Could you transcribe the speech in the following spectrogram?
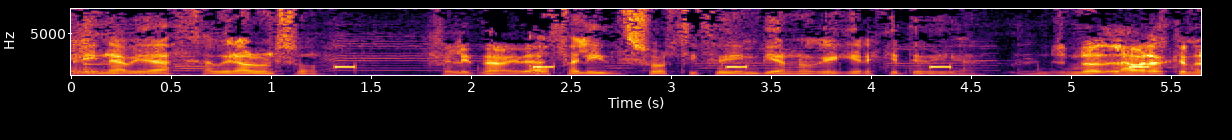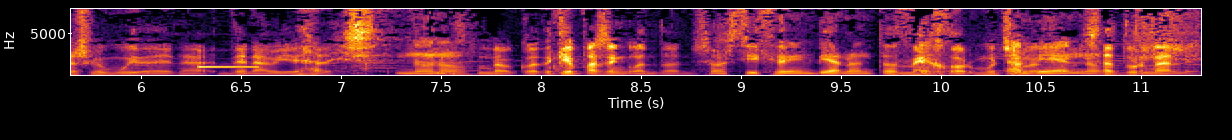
Feliz Navidad, Javier Alonso. Feliz Navidad. O feliz solsticio de invierno, ¿qué quieres que te diga? No, la verdad es que no soy muy de, na- de Navidades. No, no. No, ¿qué pasa en cuanto a Solsticio de invierno, entonces. Mejor, mucho También, mejor. ¿no? Saturnales.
